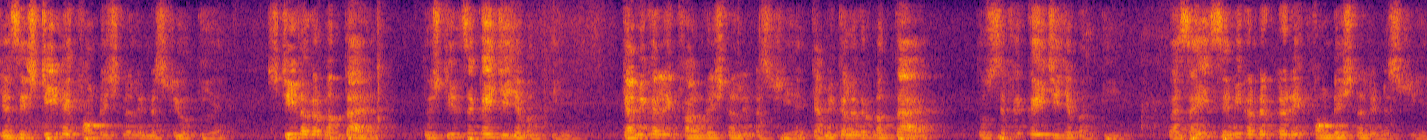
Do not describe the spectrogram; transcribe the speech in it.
जैसे स्टील एक फाउंडेशनल इंडस्ट्री होती है। स्टील अगर बनता है तो स्टील से कई चीज़ें बनती है। केमिकल एक फाउंडेशनल इंडस्ट्री है। केमिकल अगर बनता है तो उससे फिर कई चीज़ें बनती है। वैसा ही सेमीकंडक्टर एक फाउंडेशनल इंडस्ट्री है।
